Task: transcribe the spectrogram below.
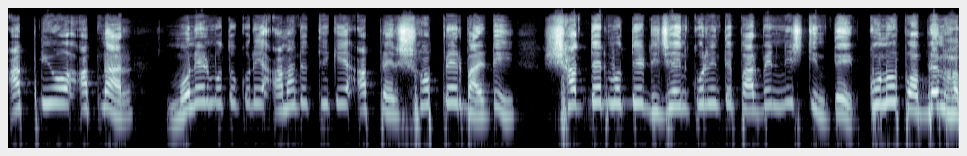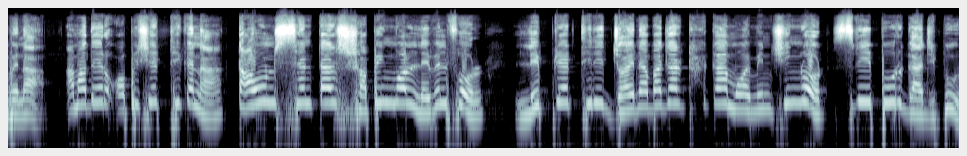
আপনিও আপনার মনের মতো করে আমাদের থেকে আপনার স্বপ্নের বাড়িটি সাধ্যের মধ্যে ডিজাইন করে নিতে পারবেন নিশ্চিন্তে। কোনো প্রবলেম হবে না। আমাদের অফিসের ঠিকানা town centre shopping mall level four lifted three Joynabazar, Dhaka Mymensingh road Sreepur, Gazipur.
